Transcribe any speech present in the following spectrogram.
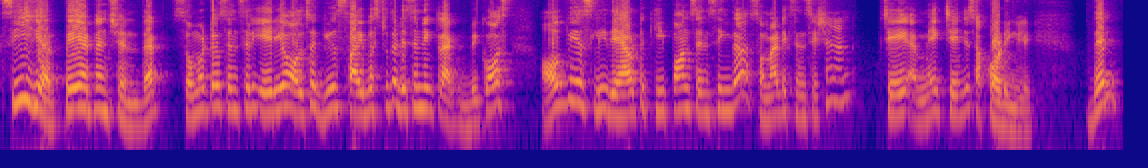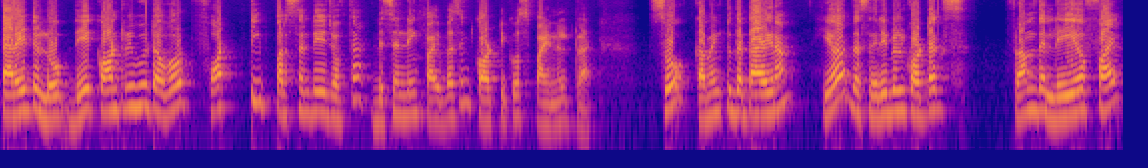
See here, pay attention that somatosensory area also gives fibers to the descending tract because obviously they have to keep on sensing the somatic sensation and make changes accordingly. Then parietal lobe, they contribute about 40 percentage of the descending fibers in corticospinal tract. So coming to the diagram, here the cerebral cortex from the layer 5,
